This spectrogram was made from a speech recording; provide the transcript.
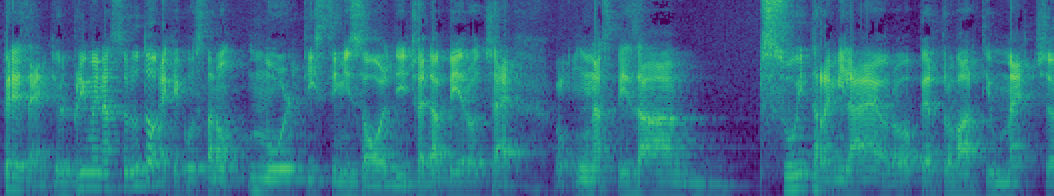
Per esempio il primo in assoluto è che costano moltissimi soldi cioè davvero c'è una spesa sui 3.000 euro per trovarti un match.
